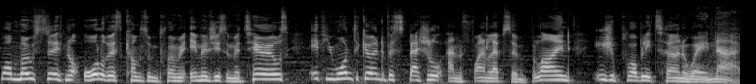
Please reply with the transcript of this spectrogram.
while most if not all of this comes from promo images and materials, if you want to go into the special and final episode blind, you should probably turn away now.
